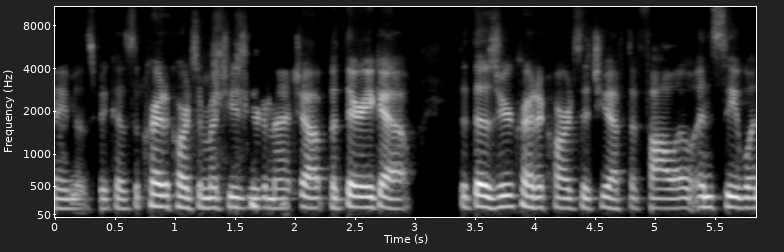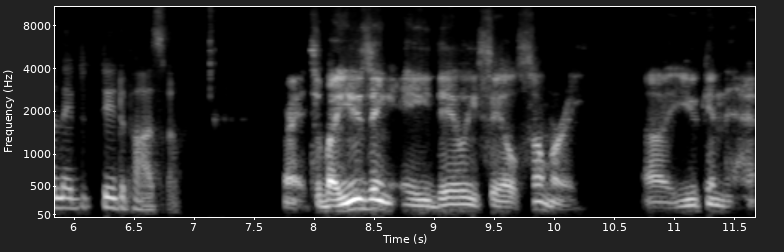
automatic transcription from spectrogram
payments because the credit cards are much easier to match up. But there you go. That those are your credit cards that you have to follow and see when they do deposit them. Right. So by using a daily sales summary, uh, you can ha-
